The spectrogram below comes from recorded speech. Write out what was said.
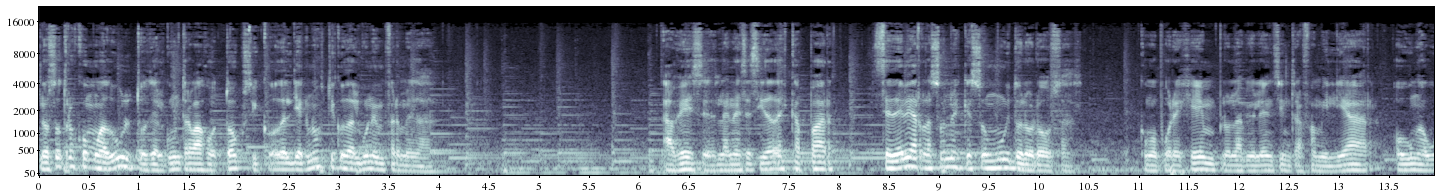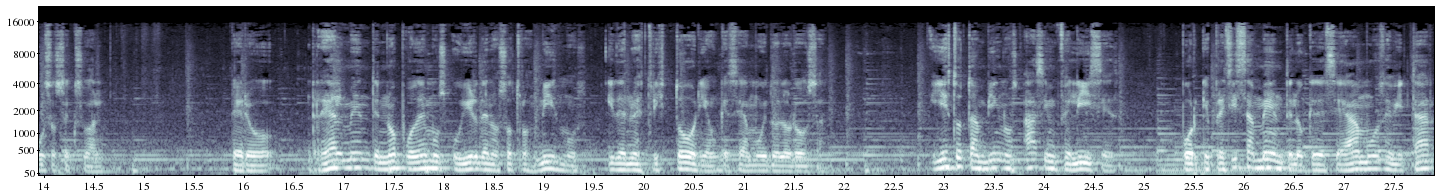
nosotros como adultos de algún trabajo tóxico, del diagnóstico de alguna enfermedad. A veces la necesidad de escapar se debe a razones que son muy dolorosas, como por ejemplo la violencia intrafamiliar o un abuso sexual. Pero realmente no podemos huir de nosotros mismos y de nuestra historia aunque sea muy dolorosa. Y esto también nos hace infelices porque precisamente lo que deseamos evitar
